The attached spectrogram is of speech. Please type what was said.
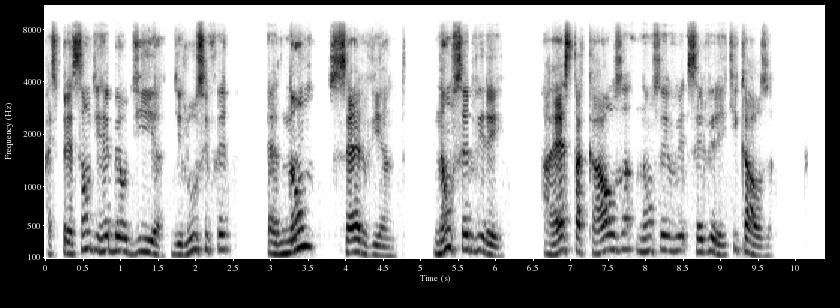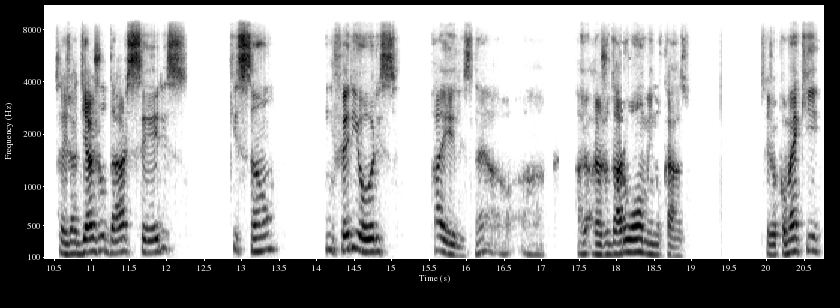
a expressão de rebeldia de Lúcifer é não serviant, não servirei. A esta causa não servirei. Que causa? Ou seja, de ajudar seres que são inferiores a eles, né? A, a, ajudar o homem, no caso. Ou seja, como é que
